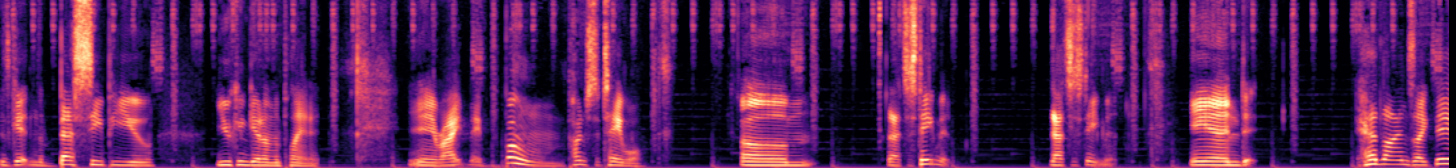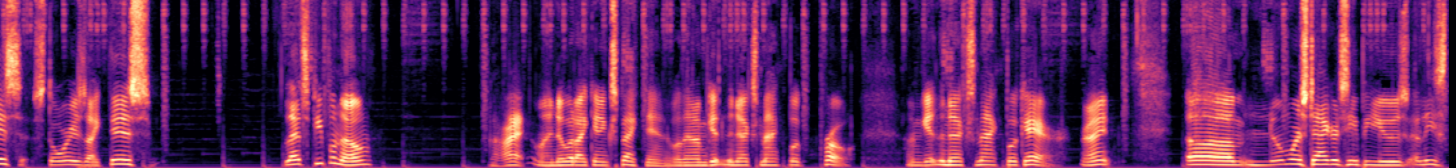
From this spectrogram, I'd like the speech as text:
is getting the best CPU you can get on the planet. Yeah, right? They boom punch the table. Um, that's a statement. That's a statement. And headlines like this, stories like this, lets people know. All right, well, I know what I can expect then. Well, then I'm getting the next MacBook Pro. I'm getting the next MacBook Air, right? Um, no more staggered CPUs, at least,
